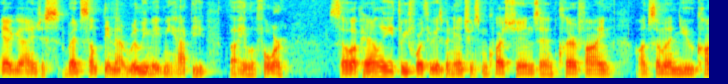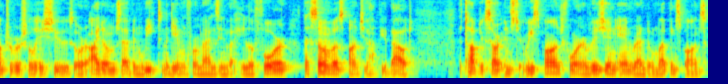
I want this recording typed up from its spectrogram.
Hey there guys, just read something that really made me happy about Halo 4. So apparently 343 has been answering some questions and clarifying on some of the new controversial issues or items that have been leaked in the Game Informer magazine about Halo 4 that some of us aren't too happy about. The topics are instant respawns, Forerunner Vision, and random weapon spawns.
